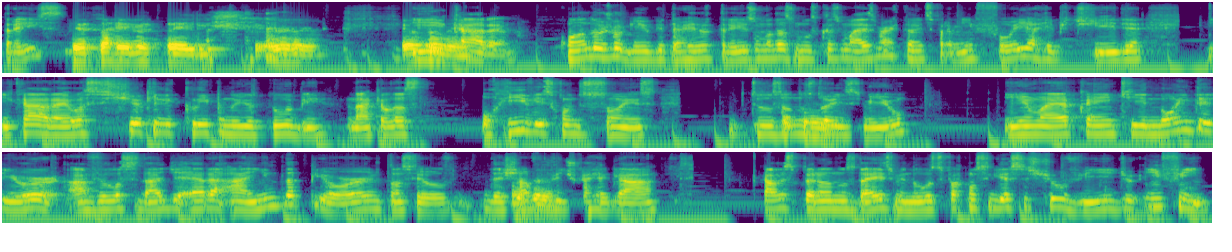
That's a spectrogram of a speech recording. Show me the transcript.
3. Guitar Hero 3. e, também. cara, quando eu joguei o Guitar Hero 3, uma das músicas mais marcantes para mim foi a Repetilia. E, cara, eu assisti aquele clipe no YouTube, naquelas horríveis condições dos anos uhum. 2000, em uma época em que no interior a velocidade era ainda pior. Então, assim, eu deixava uhum. o vídeo carregar, ficava esperando uns 10 minutos para conseguir assistir o vídeo, enfim,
